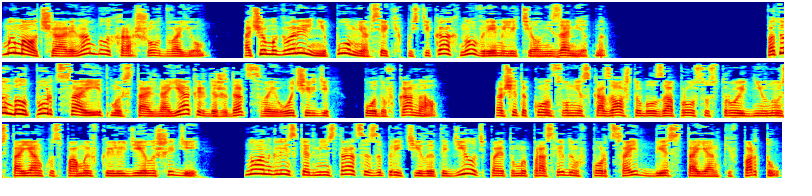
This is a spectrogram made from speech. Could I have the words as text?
Мы молчали, нам было хорошо вдвоем. О чем мы говорили, не помню, о всяких пустяках, но время летело незаметно. Потом был порт Саид, мы встали на якорь дожидаться своей очереди входа в канал. Вообще-то консул мне сказал, что был запрос устроить дневную стоянку с помывкой людей и лошадей, но английская администрация запретила это делать, поэтому мы проследуем в порт Саид без стоянки в порту.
